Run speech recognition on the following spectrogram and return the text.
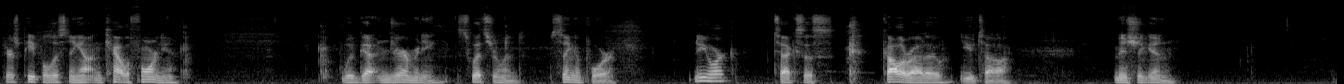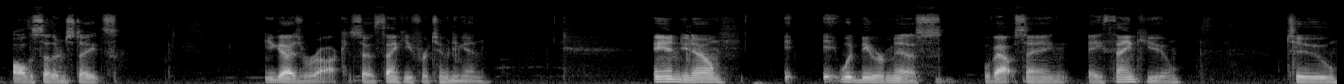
there's people listening out in California. We've got in Germany, Switzerland, Singapore, New York, Texas, Colorado, Utah, Michigan, all the southern states. You guys rock. So thank you for tuning in. And, you know, it, would be remiss without saying a thank you to.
